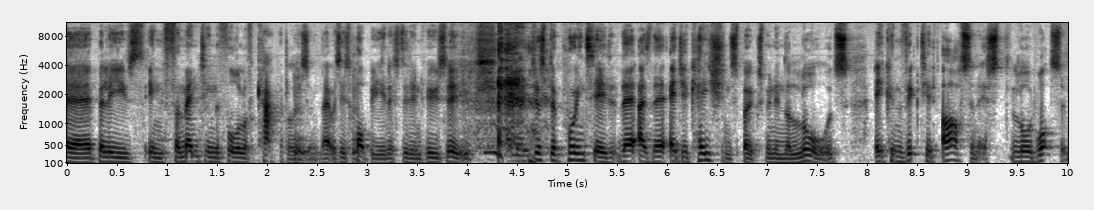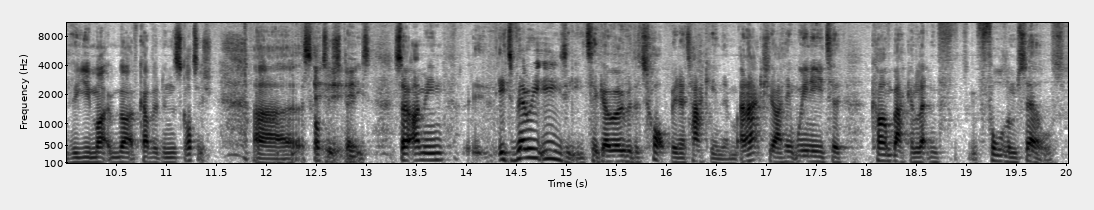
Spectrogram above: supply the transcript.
uh, believes in fomenting the fall of capitalism. That was his hobby listed in Who's Who. and they've just appointed their, as their education spokesman in the Lords a convicted arsonist, Lord Watson, who you might, might have covered in the Scottish uh, Scottish days. So I mean, it's very easy to go over the top in attacking them, and actually I think we need to come back and let them f- fall themselves.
